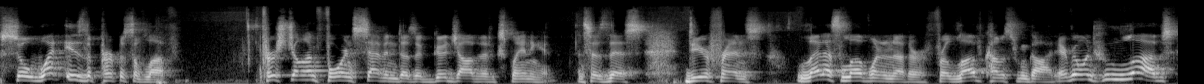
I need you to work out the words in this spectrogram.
So, what is the purpose of love? 1 John 4 and 7 does a good job of explaining it and says this Dear friends, let us love one another, for love comes from God. Everyone who loves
